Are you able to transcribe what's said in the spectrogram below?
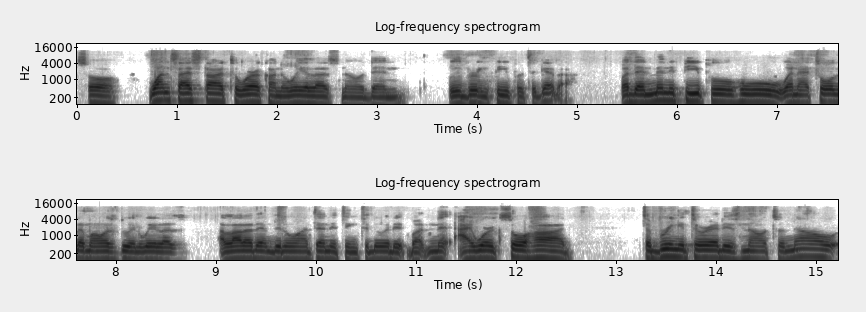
So once I start to work on the Wailers now, then we'll bring people together. But then many people who, when I told them I was doing Wailers, a lot of them didn't want anything to do with it. But I worked so hard to bring it to where it is now. To now,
